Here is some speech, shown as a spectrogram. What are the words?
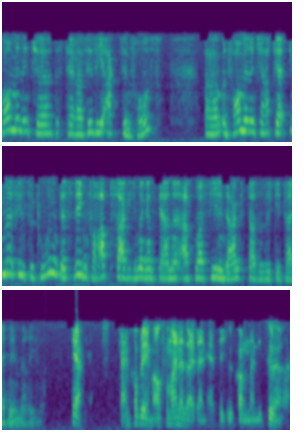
Fondsmanager des TerraSisi Aktienfonds. Ähm, ein Fondsmanager hat ja immer viel zu tun, deswegen vorab sage ich immer ganz gerne erstmal vielen Dank, dass Sie sich die Zeit nehmen, Herr Riefe. Ja, kein Problem. Auch von meiner Seite ein herzlich willkommen an die Zuhörer.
